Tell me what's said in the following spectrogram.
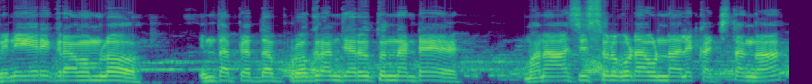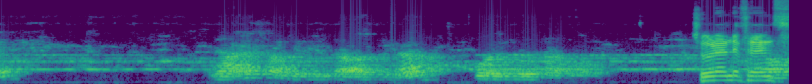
బినిగేరి గ్రామంలో ఇంత పెద్ద ప్రోగ్రాం జరుగుతుందంటే మన ఆశీస్సులు కూడా ఉండాలి ఖచ్చితంగా. చూడండి ఫ్రెండ్స్.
